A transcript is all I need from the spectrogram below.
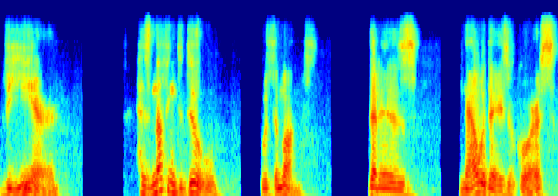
The year has nothing to do with the month. That is, nowadays, of course,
